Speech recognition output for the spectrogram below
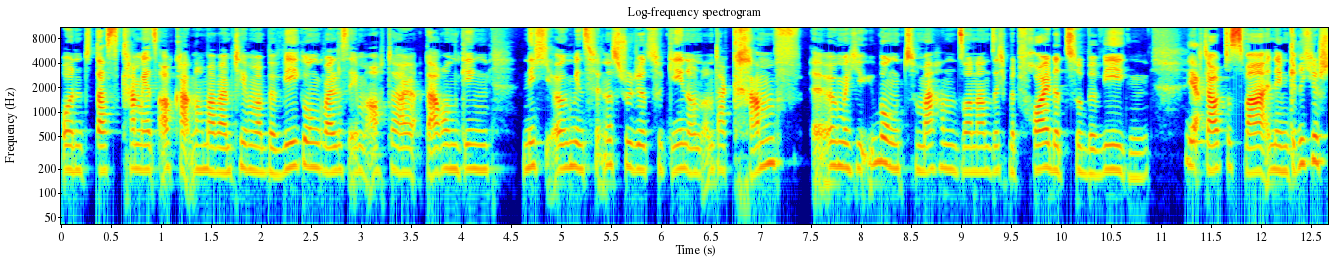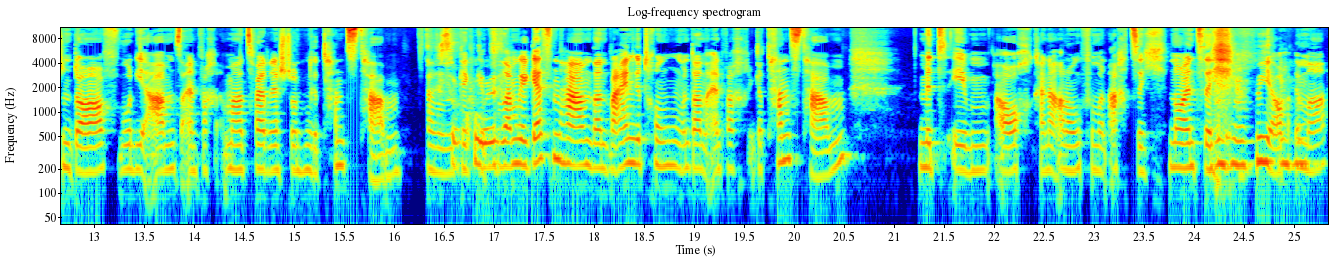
Und das kam jetzt auch gerade nochmal beim Thema Bewegung, weil es eben auch da, darum ging, nicht irgendwie ins Fitnessstudio zu gehen und unter Krampf äh, irgendwelche Übungen zu machen, sondern sich mit Freude zu bewegen. Ja. Ich glaube, das war in dem griechischen Dorf, wo die abends einfach immer zwei, drei Stunden getanzt haben. Also so cool. zusammen gegessen haben, dann Wein getrunken und dann einfach getanzt haben. Mit eben auch, keine Ahnung, 85, 90, mhm. wie auch mhm. immer.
